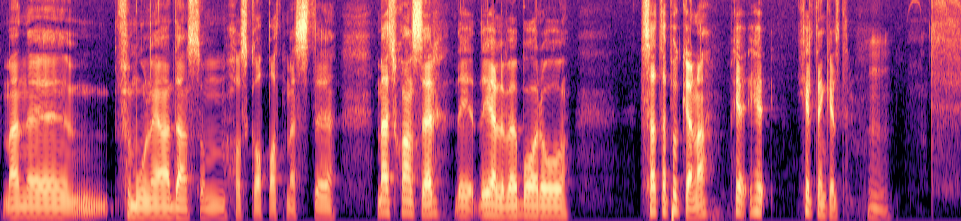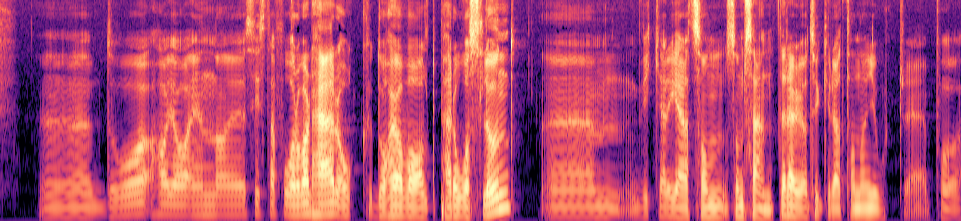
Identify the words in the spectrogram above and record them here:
men eh, förmodligen är den som har skapat mest, eh, mest chanser. Det, det gäller väl bara att sätta puckarna, he, he, helt enkelt. Mm. Eh, då har jag en eh, sista forward här och då har jag valt Per Åslund. Eh, vikarierat som, som center här. Jag tycker att han har gjort på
